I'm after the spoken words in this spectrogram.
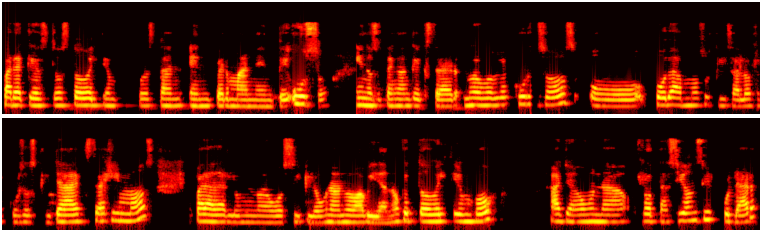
para que estos todo el tiempo están en permanente uso y no se tengan que extraer nuevos recursos o podamos utilizar los recursos que ya extrajimos para darle un nuevo ciclo, una nueva vida, ¿no? Que todo el tiempo haya una rotación circular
